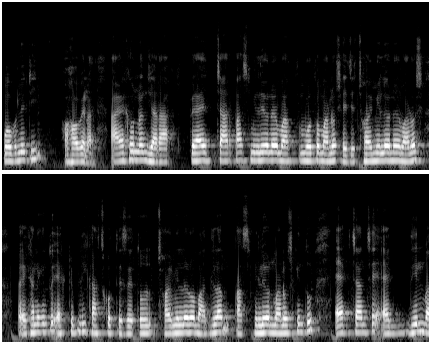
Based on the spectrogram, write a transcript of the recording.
প্রবলিটি হবে না। আর এখন যারা প্রায় চার পাঁচ মিলিয়নের মতো মানুষ, এই যে ছয় মিলিয়নের মানুষ, এখানে কিন্তু অ্যাক্টিভলি কাজ করতেছে। তো ছয় মিলিয়নও বাদ দিলাম, পাঁচ মিলিয়ন মানুষ কিন্তু এক চান্সে একদিন বা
